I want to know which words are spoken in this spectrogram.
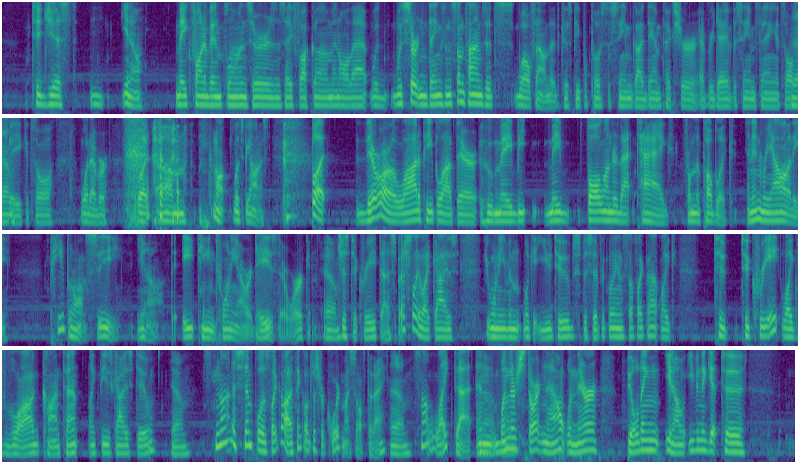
to just you know make fun of influencers and say fuck them and all that with with certain things. And sometimes it's well founded because people post the same goddamn picture every day of the same thing. It's all Yeah. fake. It's all whatever. But um well let's be honest. But there are a lot of people out there who may be may fall under that tag from the public. And in reality people don't see, you know, 18, 20 hour days they're working Yeah. just to create that. Especially like guys, if you want to even look at YouTube specifically and stuff like that, like to to create like vlog content like these guys do, yeah it's not as simple as like, oh, I think I'll just record myself today. Yeah. It's not like that. And when they're starting out, when they're building, you know, even to get to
